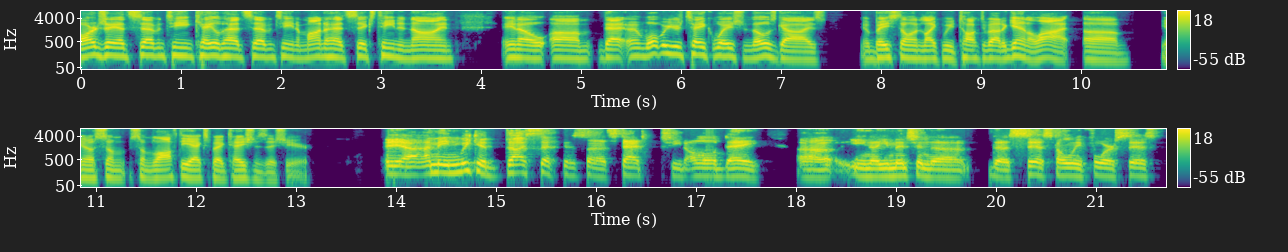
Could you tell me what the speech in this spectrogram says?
RJ had 17, Caleb had 17, Armando had 16 and 9. You know, um, that and what were your takeaways from those guys? You know, based on like we talked about again a lot, um, you know, some some lofty expectations this year. Yeah, I mean, we could dissect this uh, stat sheet all day. Uh, you know, you mentioned the the assist, only four assists,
